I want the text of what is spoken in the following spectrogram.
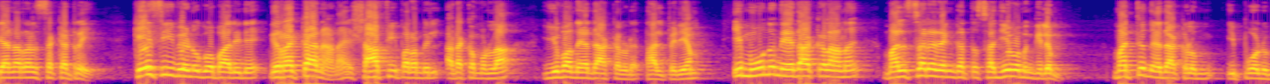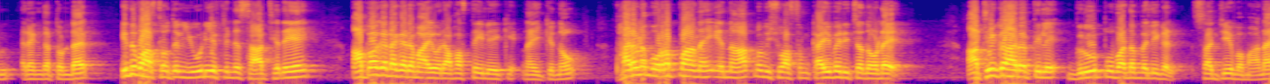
general secretary K C വേണുഗോപാലിനെ ഇറക്കാനാണ് ഷാഫി പറമ്പിൽ അടക്കമുള്ള യുവ നേതാക്കളുടെ താല്പര്യം ഈ മൂന്ന് നേതാക്കളാണ് മത്സര രംഗത്ത് സജീവമെങ്കിലും മറ്റു നേതാക്കളും ഇപ്പോഴും രംഗത്തുണ്ട്. ഇത് വാസ്തവത്തിൽ യു ഡി എഫിന്റെ സാധ്യതയെ അപകടകരമായ ഒരു അവസ്ഥയിലേക്ക് നയിക്കുന്നു. ഭരണം ഉറപ്പാണ് എന്ന ആത്മവിശ്വാസം കൈവരിച്ചതോടെ അധികാരത്തിലെ ഗ്രൂപ്പ് വടംവലികൾ സജീവമാണ്.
